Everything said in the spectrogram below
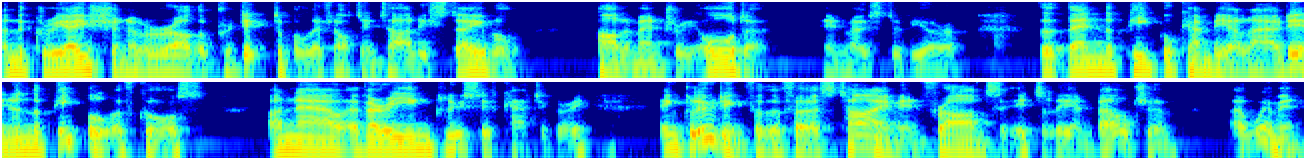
and the creation of a rather predictable, if not entirely stable, parliamentary order in most of Europe that then the people can be allowed in. And the people, of course, are now a very inclusive category, including for the first time in France, Italy, and Belgium, uh, women.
